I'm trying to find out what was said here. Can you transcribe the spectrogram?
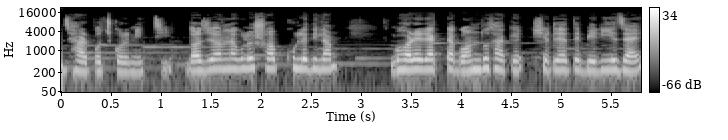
ঝাড়পোছ করে নিচ্ছি। দরজা জানলাগুলো সব খুলে দিলাম। ঘরের একটা গন্ধ থাকে, সেটা যাতে বেরিয়ে যায়।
